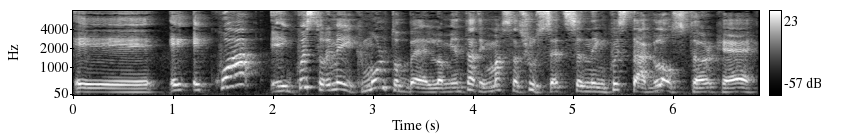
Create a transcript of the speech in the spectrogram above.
E, e, e qua, in questo remake molto bello, ambientato in Massachusetts, in questa Gloucester che è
